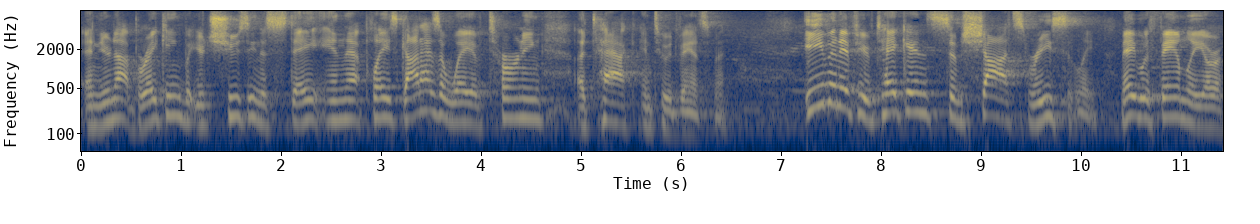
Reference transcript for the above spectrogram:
and you're not breaking, but you're choosing to stay in that place, God has a way of turning attack into advancement. Even if you've taken some shots recently, maybe with family or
